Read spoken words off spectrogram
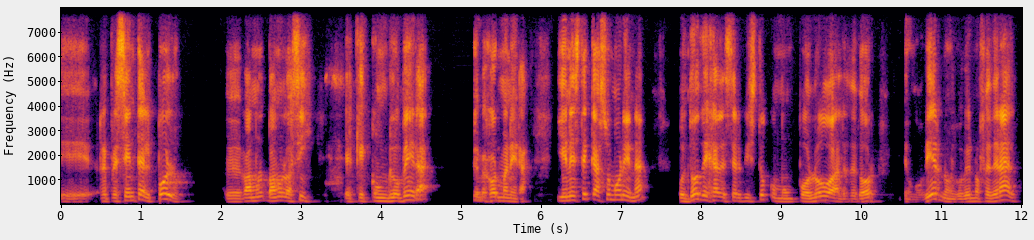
eh, representa el polo, vamos, vámonos así, el que conglomera de mejor manera. Y en este caso Morena, pues no deja de ser visto como un polo alrededor de un gobierno, el gobierno federal.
